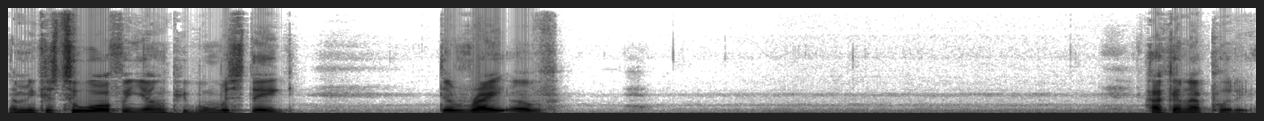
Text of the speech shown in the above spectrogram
I mean, because too often young people mistake the right of how can I put it?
